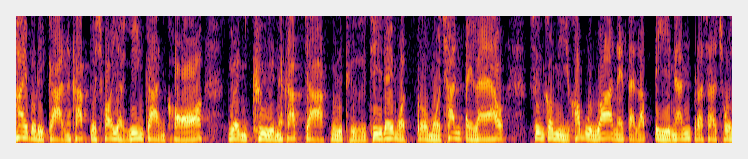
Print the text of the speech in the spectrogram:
ให้บริการนะครับ โดยเฉพาะอย่างยิ่งการขอเงินคืนนะครับจากมือถือที่ได้หมดโปรโมชั่นไปแล้ว ซึ่งก็มีข้อมูลว่าในแต่ละปีนั้นประชาชน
